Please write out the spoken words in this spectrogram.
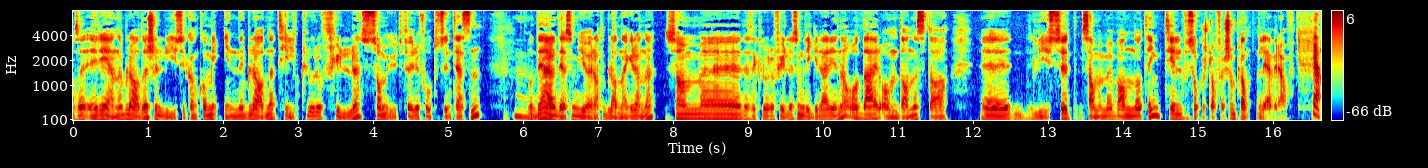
Altså rene blader, så lyset kan komme inn i bladene til klorofyllet som utfører fotosyntesen. Mm. Og det er jo det som gjør at bladene er grønne, som eh, dette klorofyllet som ligger der inne, og der omdannes da lyset sammen med vann og ting til sukkerstoffer som planten lever av. Ja.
